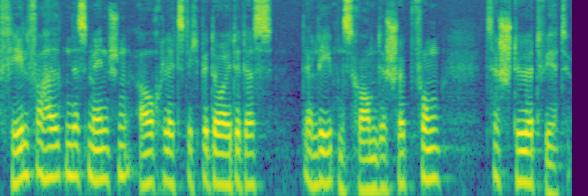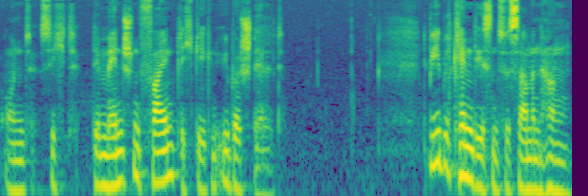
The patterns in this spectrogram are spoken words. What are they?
Fehlverhalten des Menschen auch letztlich bedeutet, dass der Lebensraum der Schöpfung zerstört wird und sich dem Menschen feindlich gegenüberstellt. Die Bibel kennt diesen Zusammenhang.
